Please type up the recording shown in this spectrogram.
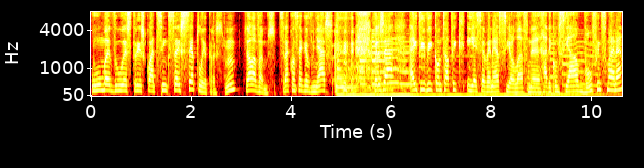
Uma, duas, três, quatro, cinco, seis, sete letras. Hum? Já lá vamos. Será que consegue adivinhar? Para já, ATV com Topic e A7S Your Love na Rádio Comercial. Bom fim de semana.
